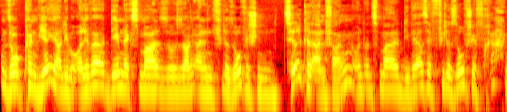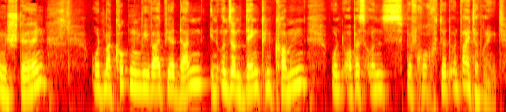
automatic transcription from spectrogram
Und so können wir ja, lieber Oliver, demnächst mal sozusagen einen philosophischen Zirkel anfangen und uns mal diverse philosophische Fragen stellen und mal gucken, wie weit wir dann in unserem Denken kommen und ob es uns befruchtet und weiterbringt.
